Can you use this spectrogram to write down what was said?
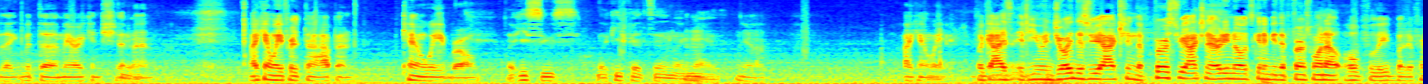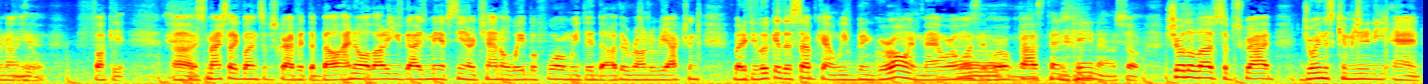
like with the American shit, man. I can't wait for it to happen. Can't wait, bro. Like he suits like he fits in like Mhm. nice. Yeah. I can't wait. But guys, if you enjoyed this reaction, the first reaction, I already know it's gonna be the first one out, hopefully. But if we're not, you know, fuck it. Uh, smash like button, subscribe, hit the bell. I know a lot of you guys may have seen our channel way before when we did the other round of reactions. But if you look at the sub count, we've been growing, man. We're almost Growing we're up, past 10k now. So show the love, subscribe, join this community, and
